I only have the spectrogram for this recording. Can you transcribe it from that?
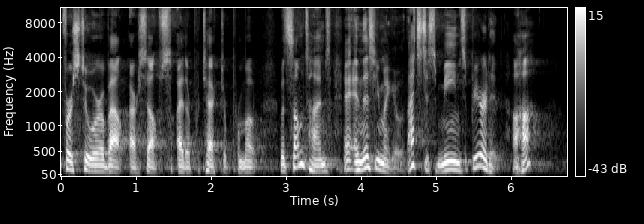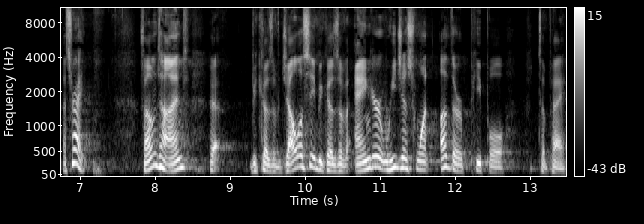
first two are about ourselves, either protect or promote. But sometimes, and this you might go, that's just mean spirited. Uh huh, that's right. Sometimes, uh, because of jealousy, because of anger, we just want other people to pay.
